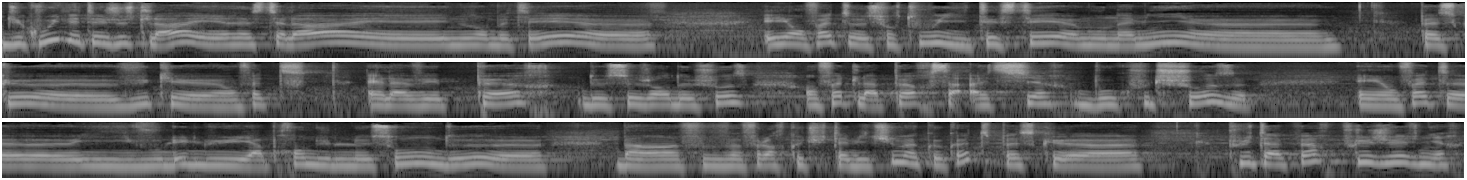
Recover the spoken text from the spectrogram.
Du coup, il était juste là et il restait là et il nous embêtait. Euh, et en fait, surtout, il testait mon amie parce que vu qu'en fait, elle avait peur de ce genre de choses. En fait, la peur, ça attire beaucoup de choses. Et en fait, euh, il voulait lui apprendre une leçon de euh, ben, va falloir que tu t'habitues, ma cocotte, parce que euh, plus t'as peur, plus je vais venir.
